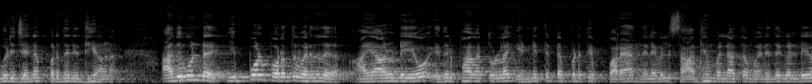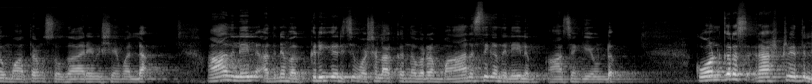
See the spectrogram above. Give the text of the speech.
ഒരു ജനപ്രതിനിധിയാണ്. അതുകൊണ്ട് ഇപ്പോൾ പുറത്തു വരുന്നത് അയാളുടെയോ എതിർഭാഗത്തുള്ള എണ്ണിത്തിട്ടപ്പെടുത്തി പറയാൻ നിലവിൽ സാധ്യമല്ലാത്ത വനിതകളുടെയോ മാത്രം സ്വകാര്യ വിഷയമല്ല. ആ നിലയിൽ അതിനെ വക്രീകരിച്ച് വഷളാക്കുന്നവരുടെ മാനസിക നിലയിലും ആശങ്കയുണ്ട്. കോൺഗ്രസ് രാഷ്ട്രീയത്തിൽ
